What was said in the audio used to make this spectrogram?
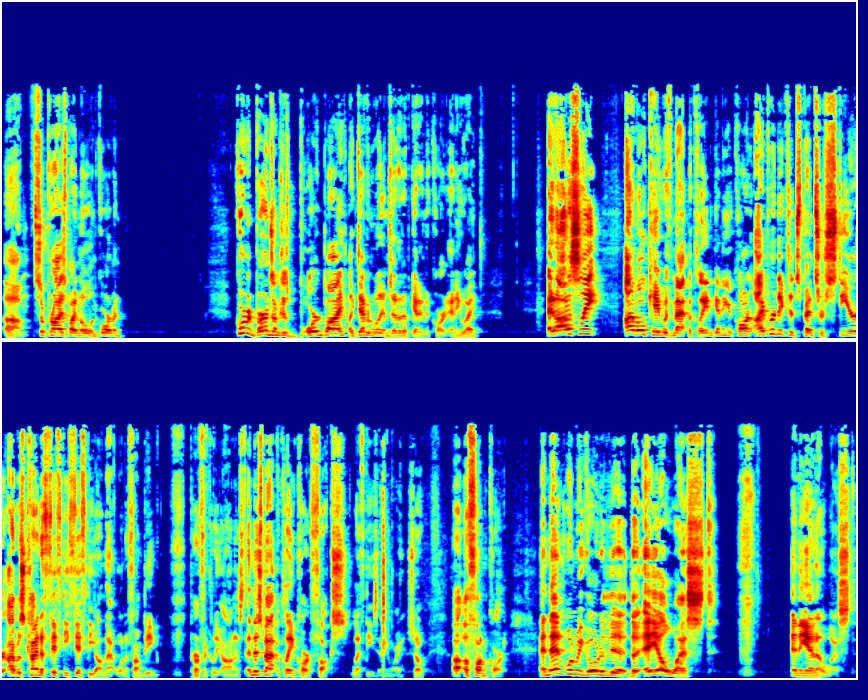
Um, surprised by Nolan Gorman. Corbin Burnes, I'm just bored by. Like Devin Williams ended up getting the card anyway. And honestly, I'm okay with Matt McLain getting a card. I predicted Spencer Steer. I was kind of 50 50 on that one, if I'm being perfectly honest. And this Matt McLain card fucks lefties anyway. So, uh, a fun card. And then when we go to the, the AL West and the NL West.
